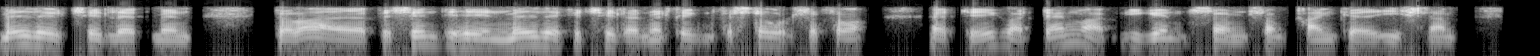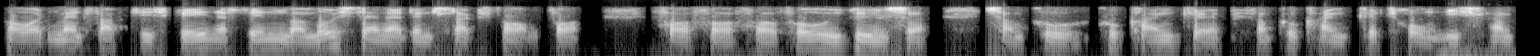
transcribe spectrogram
medvirke til, at man bevarede besindigheden, medvirke til, at man fik en forståelse for, at det ikke var Danmark igen, som, som krænkede islam, og at man faktisk af inden var modstander af den slags form for, for, for, for, for udgivelser, som kunne, kunne, krænke, som kunne krænke troen islam.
